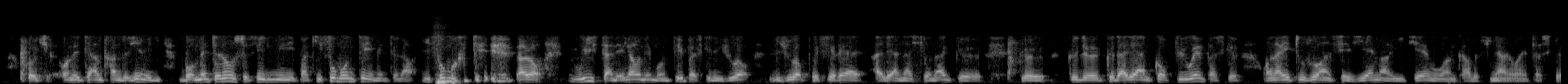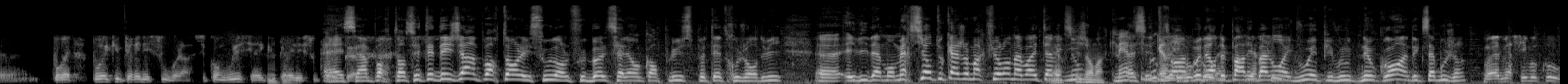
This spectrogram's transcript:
on était en 32e, il dit Bon, maintenant on se fait éliminer, pas qu'il faut monter maintenant, il faut monter. Alors, oui, cette année-là, on est monté parce que les joueurs, les joueurs préféraient aller en national que, que, que, d'aller encore plus loin parce qu'on allait toujours en 16e, en 8e ou en quart de finale. Ouais, parce que pour, pour récupérer des sous, voilà. Ce qu'on voulait, c'est récupérer des sous. Eh, c'est important. C'était déjà important les sous dans le football, ça allait encore plus peut-être aujourd'hui, euh, évidemment. Merci en tout cas, Jean-Marc Furlan, d'avoir été avec nous. Jean-Marc. c'est toujours un bonheur de parler ballon avec vous et puis vous nous tenez au courant hein, dès que ça bouge. Hein. Ouais, merci beaucoup.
